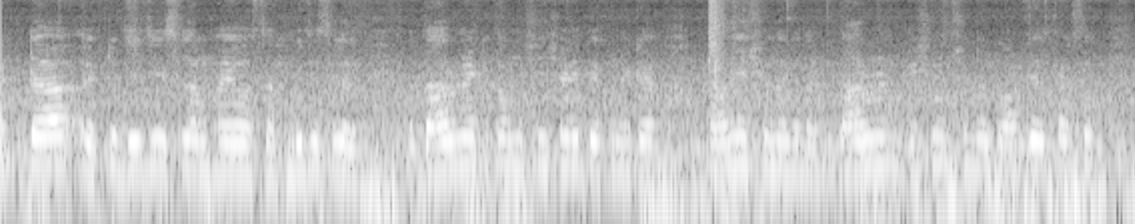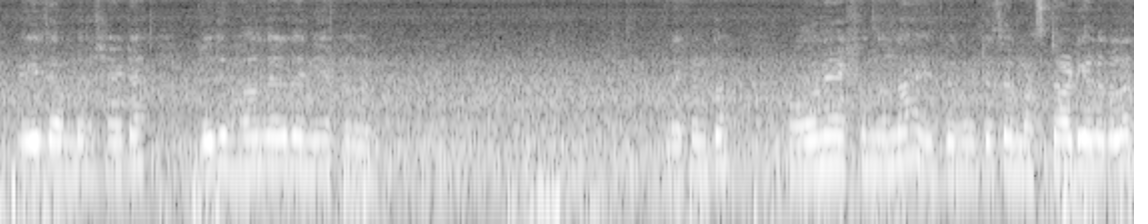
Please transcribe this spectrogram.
একটা একটু বিজি ছিলাম, ভাই বিজি ছিলেন। দারুণ একটি কম্বিনেশন শাড়ি দেখুন, এটা অনেক সুন্দর কিন্তু দারুণ, ভীষণ সুন্দর গর্জিয়াস থাকছে। এই জামদানি শাড়িটা, যদি ভালো লাগে তো নিয়ে ফেলবেন। দেখুন তো, অনেক সুন্দর না? দেখুন, এটা হচ্ছে মাস্টার্ড ইয়েলো কালার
